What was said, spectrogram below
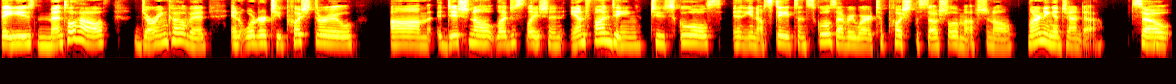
They used mental health during covid in order to push through um, additional legislation and funding to schools and you know states and schools everywhere to push the social emotional learning agenda. So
